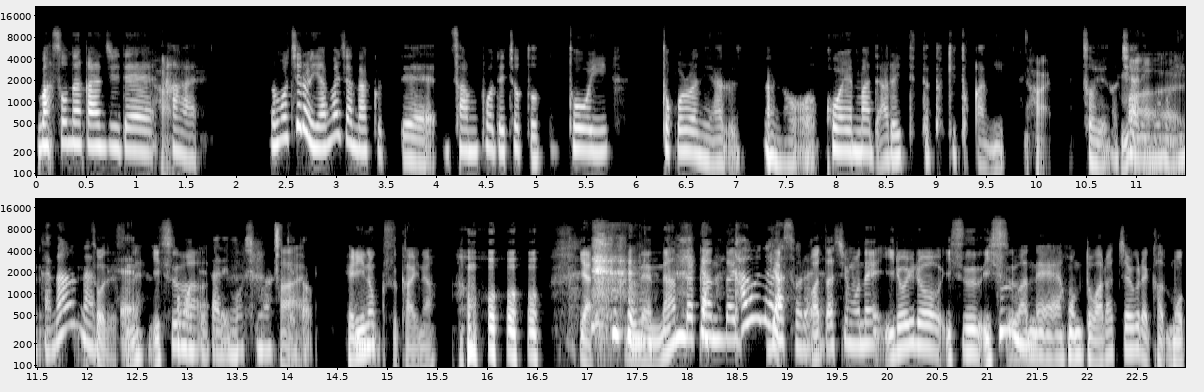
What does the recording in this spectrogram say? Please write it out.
まあそんな感じで、はいはい。もちろん山じゃなくって、散歩でちょっと遠いところにある、あの、公園まで歩いてた時とかに、はい。そういうのチャリングもいいかな、なんそうですてね。椅子思っはてたりもしますけど。はいヘリノックス買いな。いや、ね、なんだかんだ買うならそれ私もね、いろいろ椅子、椅子はね、ほんと笑っちゃうぐらいか持っ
